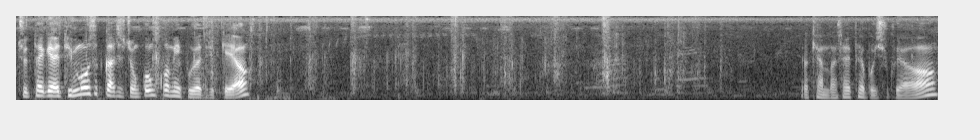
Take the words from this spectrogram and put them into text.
주택의 뒷모습까지 좀 꼼꼼히 보여드릴게요. 이렇게 한번 살펴보시고요.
